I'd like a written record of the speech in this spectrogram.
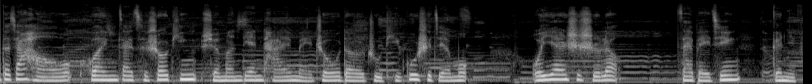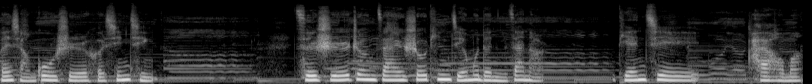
大家好，欢迎再次收听学门电台每周的主题故事节目。我依然是石榴，在北京跟你分享故事和心情。此时正在收听节目的你在哪儿？天气还好吗？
